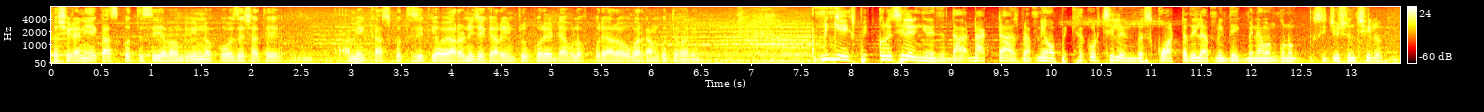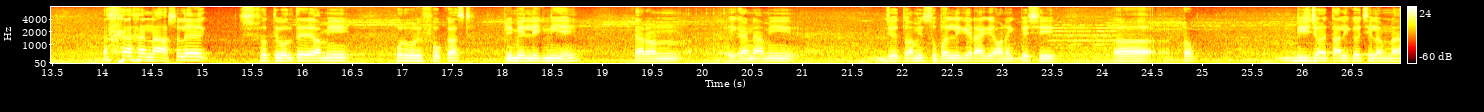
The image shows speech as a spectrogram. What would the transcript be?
তো সেটা নিয়ে কাজ করতেছি এবং বিভিন্ন কোচের সাথে আমি কাজ করতেছি কীভাবে আরও নিজেকে আরও ইমপ্রুভ করে ডেভেলপ করে আরও ওভারকাম করতে পারি। আপনি কি এক্সপেক্ট করেছিলেন কিনা যে ডাকটা আসবে? আপনি অপেক্ষা করছিলেন বা স্কোয়াডটা দিলে আপনি দেখবেন এমন কোনো সিচুয়েশন ছিল কি? না আসলে সত্যি বলতে আমি পুরোপুরি ফোকাসড প্রিমিয়ার লিগ নিয়েই। কারণ এখানে আমি যেহেতু আমি সুপার লিগের আগে অনেক বেশি টপ বিশ জনের তালিকাও ছিলাম না,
